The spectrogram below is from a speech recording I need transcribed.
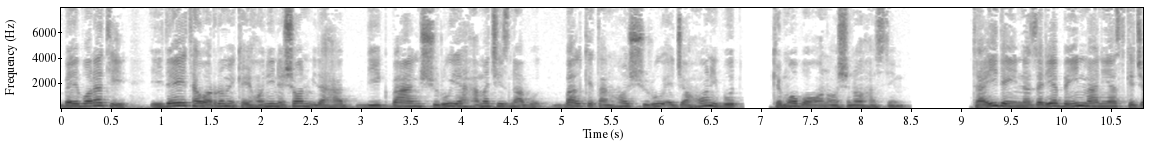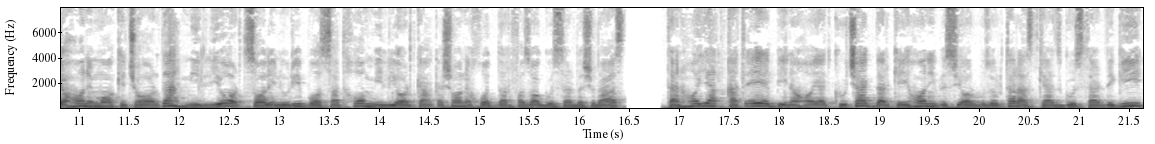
به عبارتی ایده تورم کیهانی نشان می دهد بیگ بنگ شروع همه چیز نبود بلکه تنها شروع جهانی بود که ما با آن آشنا هستیم. تایید این نظریه به این معنی است که جهان ما که 14 میلیارد سال نوری با صدها میلیارد کهکشان خود در فضا گسترده شده است تنها یک قطعه بینهایت کوچک در کیهانی بسیار بزرگتر است که از گستردگی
